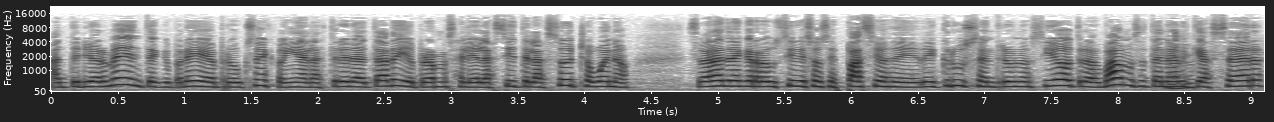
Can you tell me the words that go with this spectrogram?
anteriormente, que por ahí hay producciones que venían a las 3 de la tarde y el programa salía a las 7, a las 8. Bueno, se van a tener que reducir esos espacios de, de cruce entre unos y otros. Vamos a tener que hacer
